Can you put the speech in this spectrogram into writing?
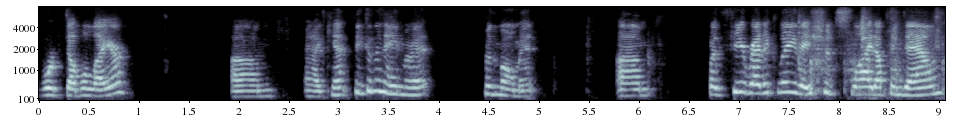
work double layer, um, and I can't think of the name of it for the moment, um, but theoretically they should slide up and down.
